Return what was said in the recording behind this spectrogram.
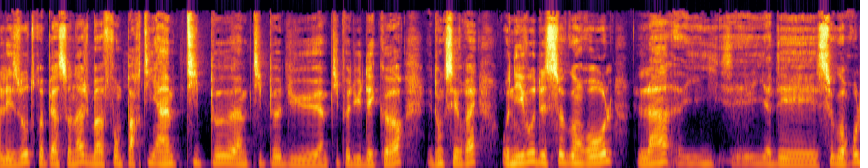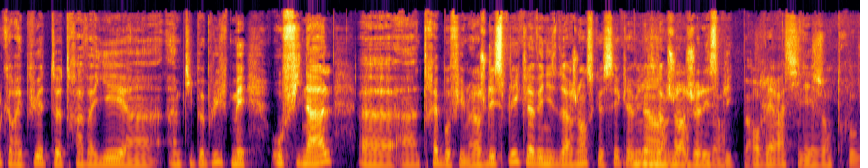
les autres personnages bah, font partie un petit peu un petit peu du décor. Et donc c'est vrai au niveau des seconds rôles, là il y, a des seconds rôles qui auraient pu être travaillés un, un petit peu plus, mais au final un très beau film. Alors je l'explique, La Vénus d'argent, ce que c'est que La Vénus d'argent, je l'explique pas. On verra si les gens trouvent.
